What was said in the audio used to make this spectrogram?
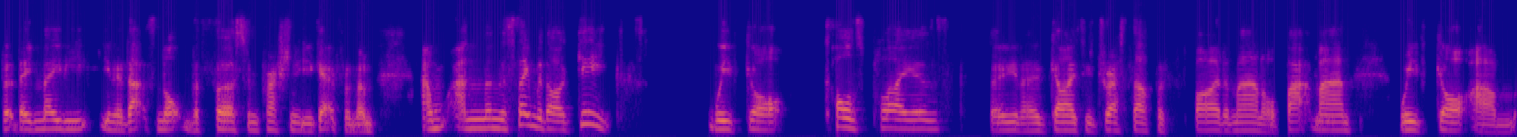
but they maybe you know that's not the first impression that you get from them. And and then the same with our geeks. We've got cosplayers, so you know guys who dress up as Spider Man or Batman. We've got um,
